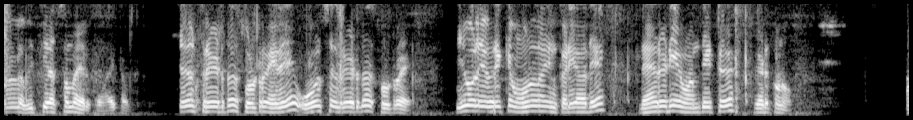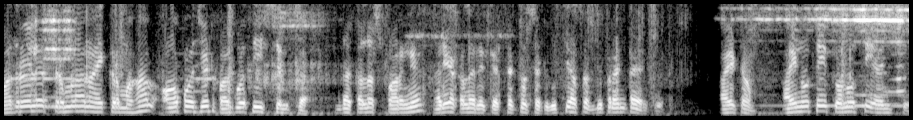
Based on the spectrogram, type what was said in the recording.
ஃபுல்லாக வித்தியாசமாக இருக்கும் ஐட்டம் சேல்ஸ் ரேட் தான் சொல்கிறேன் இதே ஹோல்சேல் ரேட் தான் சொல்கிறேன் தீபாவளி வரைக்கும் ஆன்லைன் கிடையாது நேரடியாக வந்துட்டு எடுக்கணும். மதுரையில் திருமலா நாயக்கர் மஹால் ஆப்போசிட் பகவதி சில்க் இந்த கலர்ஸ் பாருங்கள் நிறைய கலர் இருக்குது செட் டு செட் வித்தியாசம் டிஃப்ரெண்ட்டாக இருக்கு. ஐட்டம் ஐநூற்றி தொண்ணூற்றி அஞ்சு.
